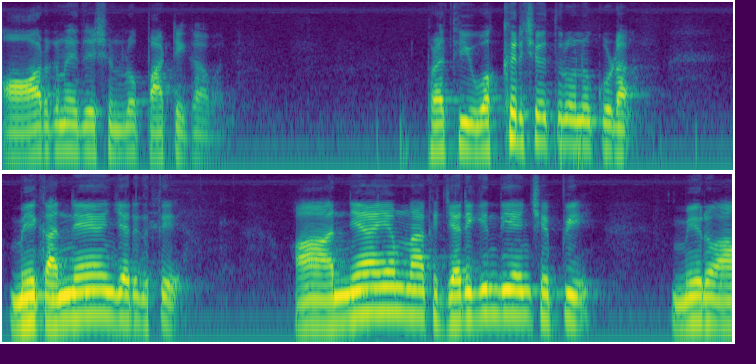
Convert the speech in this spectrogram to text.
ఆ ఆర్గనైజేషన్లో పార్టీ కావాలి. ప్రతి ఒక్కరి చేతిలోనూ కూడా మీకు అన్యాయం జరిగితే ఆ అన్యాయం నాకు జరిగింది అని చెప్పి మీరు ఆ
